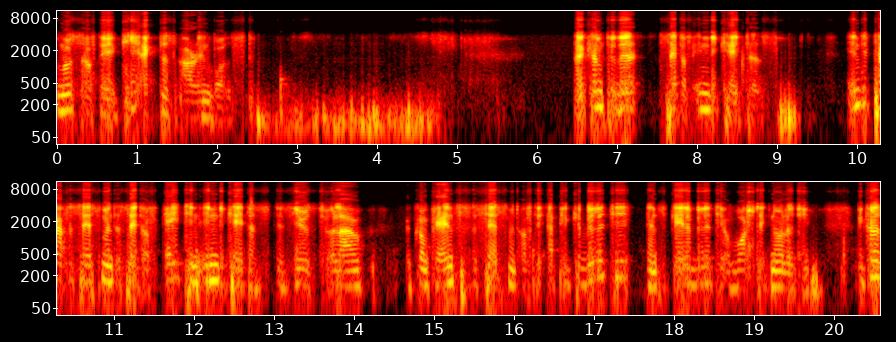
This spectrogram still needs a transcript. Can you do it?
most of the key actors are involved. I come to the set of indicators. In the TAF assessment, a set of 18 indicators is used to allow a comprehensive assessment of the applicability and scalability of WASH technology. Because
